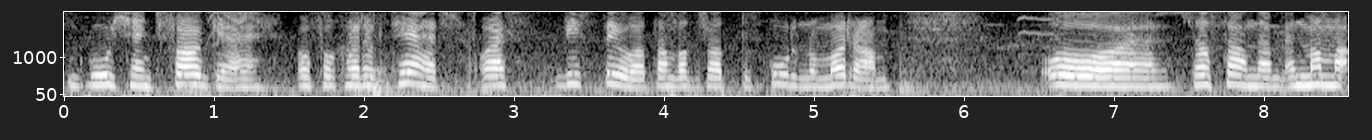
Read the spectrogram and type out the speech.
godkjent faget og få karakter. Og jeg visste jo at han var dratt på skolen om morgenen. Og eh, da sa han dem, men mamma,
